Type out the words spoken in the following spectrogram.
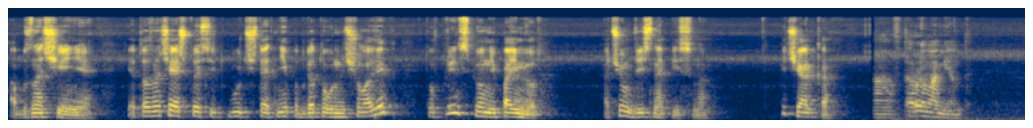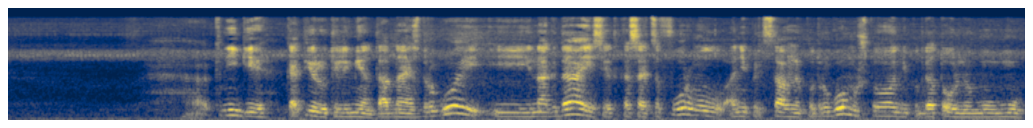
обозначения. Это означает, что если будет читать неподготовленный человек, то в принципе он не поймет, о чем здесь написано. Печалька. А, второй момент. Книги копируют элементы одна из другой, и иногда, если это касается формул, они представлены по-другому, что неподготовленному уму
